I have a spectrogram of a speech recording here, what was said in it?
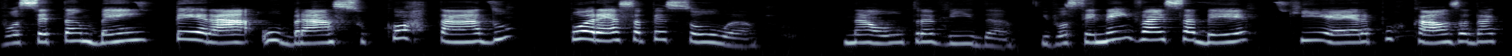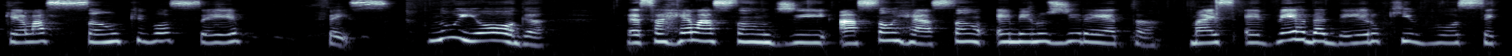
você também terá o braço cortado por essa pessoa na outra vida. E você nem vai saber que era por causa daquela ação que você fez. No yoga, essa relação de ação e reação é menos direta mas é verdadeiro que você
